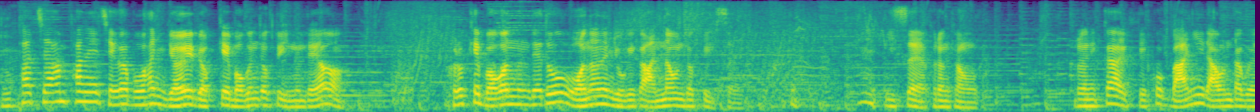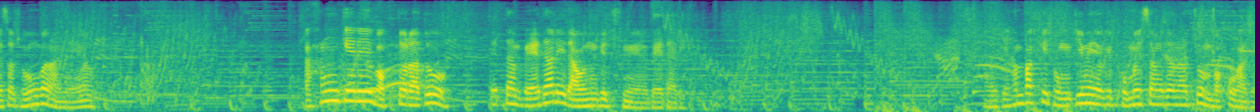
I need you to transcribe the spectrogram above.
누파츠 한 판에 제가 뭐 한 열 몇 개 먹은 적도 있는데요. 그렇게 먹었는데도 원하는 요괴가 안 나온 적도 있어요. 있어요, 그런 경우가. 그러니까 그게 꼭 많이 나온다고 해서 좋은 건 아니에요. 그러니까 한 개를 먹더라도 일단 메달이 나오는 게 중요해요, 메달이. 자, 여기 한 바퀴 돈 김에 여기 보물상자나 좀 먹고 가죠.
